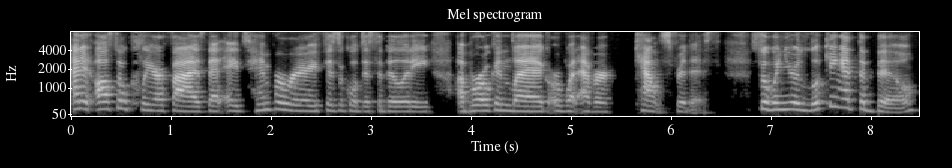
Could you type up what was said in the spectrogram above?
And it also clarifies that a temporary physical disability, a broken leg or whatever counts for this. So when you're looking at the bill,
